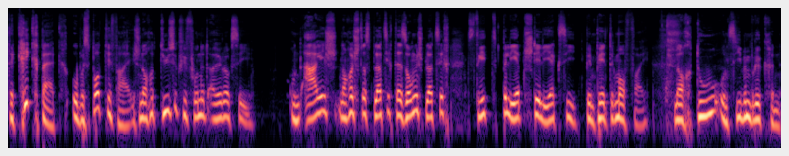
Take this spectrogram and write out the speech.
der Kickback über Spotify war nachher 1500 Euro. Gewesen. Und er ist, nachher ist das plötzlich, der Song ist plötzlich das drittbeliebteste Lied gewesen, beim Peter Maffay. Nach «Du» und «Siebenbrücken»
